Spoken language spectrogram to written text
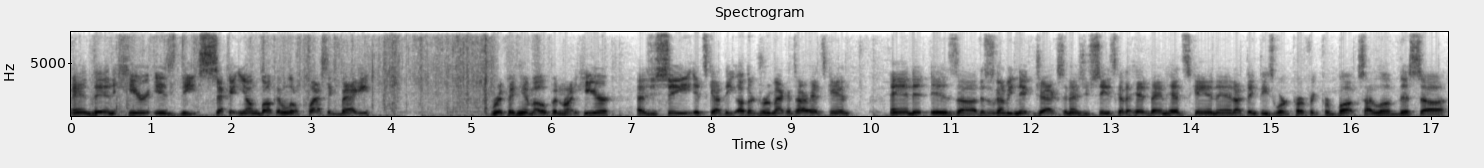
and then here is the second Young Buck in a little plastic baggie ripping him open right here. As you see, it's got the other Drew McIntyre head scan. And it is, uh, this is going to be Nick Jackson. As you see, it's got a headband head scan, and I think these work perfect for Bucks. I love this, uh,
